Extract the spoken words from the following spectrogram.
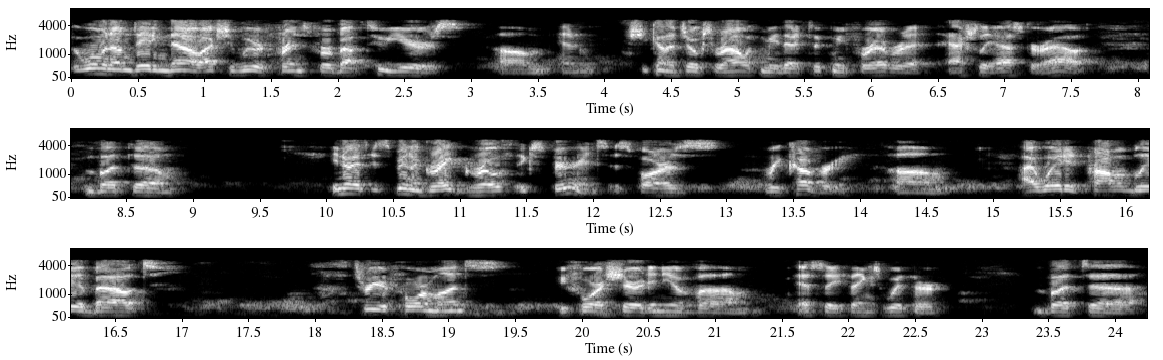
the woman I'm dating now, actually, we were friends for about two years, um, and she kind of jokes around with me that it took me forever to actually ask her out. But um, you know, it's been a great growth experience as far as recovery. Um, I waited probably about three or four months before I shared any of um, SA things with her, but uh,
